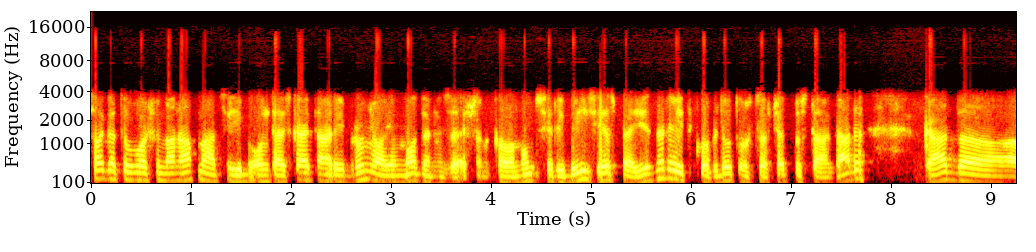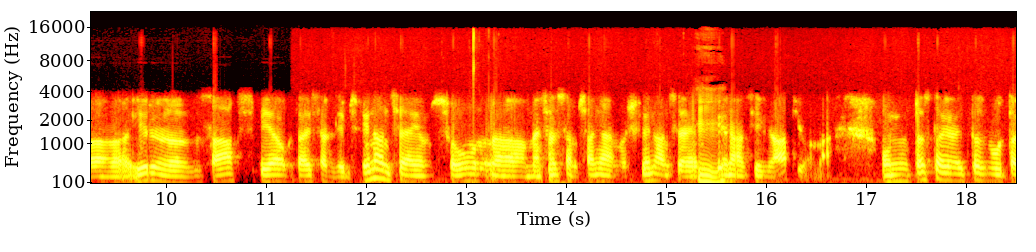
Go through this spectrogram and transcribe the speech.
sagatavošanu un apmācību, un tā skaitā arī bruņojumu modernizēšanu, ko mums ir bijis iespēja izdarīt kopš 2014. gada, kad uh, ir sācis pieaugt aizsardzības finansējums, un uh, mēs esam saņēmuši finansējumu mm. pienācīgā apjomā. Un tas, tā, tas būtu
